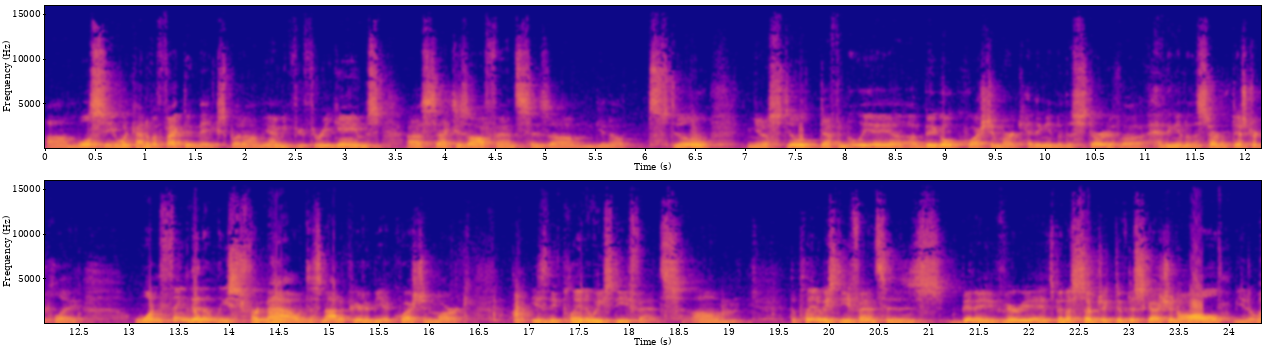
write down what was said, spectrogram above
Um, we'll see what kind of effect it makes, but um, yeah, I mean, through three games, uh, Sachse's offense has, um, you know, still you know, still definitely a, a big old question mark heading into the start of uh, heading into the start of district play. One thing that, at least for now, does not appear to be a question mark is the Plano East defense. Um, the Plano East defense has been a very it's been a subject of discussion all you know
